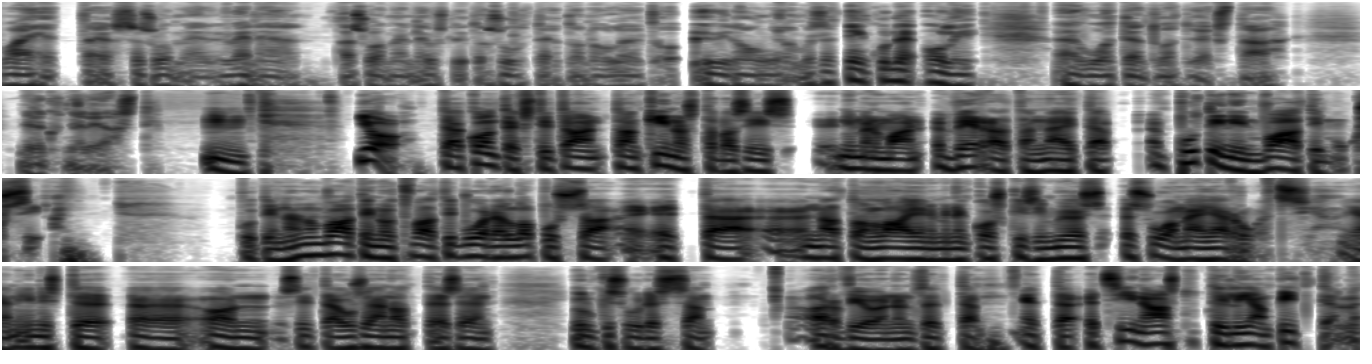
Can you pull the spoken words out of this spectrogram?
vaihetta, jossa Suomen Venäjän tai Suomen Neuvostoliiton suhteet on olleet hyvin ongelmalliset, niin kuin ne oli vuoteen 1944 asti. Mm. Joo, tämä konteksti, tämä on, on kiinnostava siis nimenomaan verrata näitä Putinin vaatimuksia. Putinhan on vaatinut, vaati vuoden lopussa, että Naton laajeneminen koskisi myös Suomea ja Ruotsia. Ja Niinistö on sitä usean otteeseen julkisuudessa arvioinut, että, että, että siinä astuttiin liian pitkälle.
